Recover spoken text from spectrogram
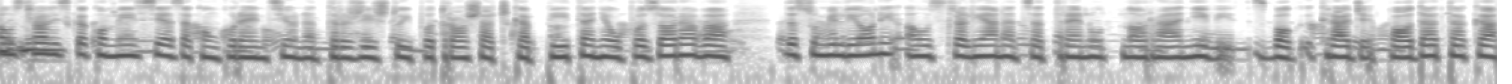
Australijska komisija za konkurenciju na tržištu i potrošačka pitanja upozorava da su milioni Australijanaca trenutno ranjivi zbog krađe podataka,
